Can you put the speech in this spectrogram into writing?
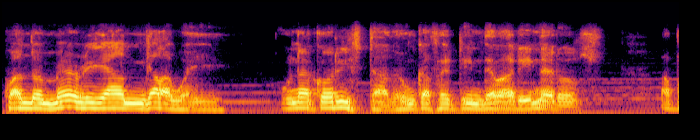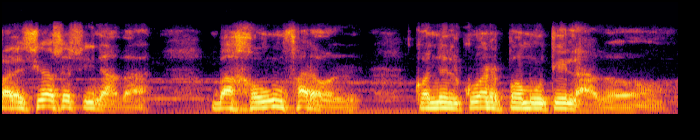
cuando Mary Ann Galloway, una corista de un cafetín de marineros, apareció asesinada bajo un farol con el cuerpo mutilado.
